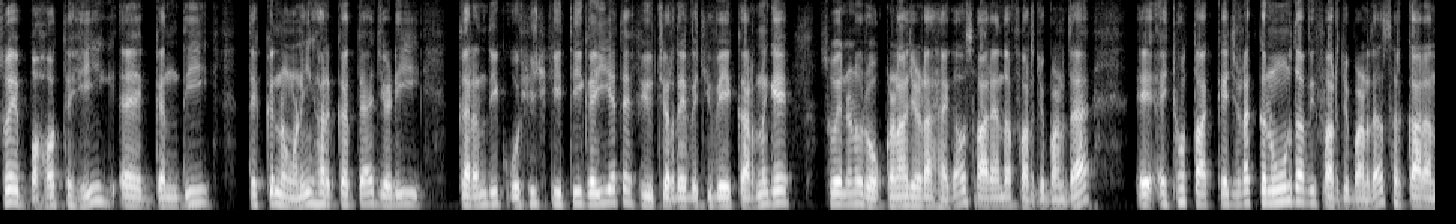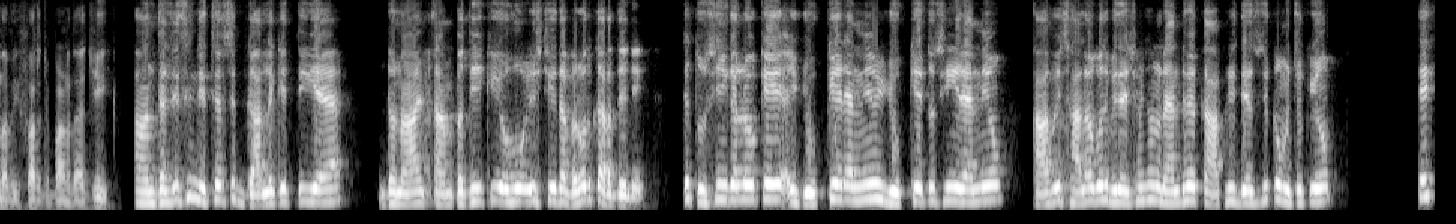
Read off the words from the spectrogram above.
ਸੋ ਇਹ ਬਹੁਤ ਹੀ ਗੰਦੀ ਤੇ ਘਿਨਾਉਣੀ ਹਰਕਤ ਹੈ ਜਿਹੜੀ ਕਰਨ ਦੀ ਕੋਸ਼ਿਸ਼ ਕੀਤੀ ਗਈ ਹੈ ਤੇ ਫਿਊਚਰ ਦੇ ਵਿੱਚ ਵੀ ਇਹ ਕਰਨਗੇ। ਸੋ ਇਹਨਾਂ ਨੂੰ ਰੋਕਣਾ ਜਿਹੜਾ ਹੈਗਾ ਉਹ ਸਾਰਿਆਂ ਦਾ ਫਰਜ਼ ਬਣਦਾ ਹੈ। ਇਹ ਇੱਥੋਂ ਤੱਕ ਕਿ ਜਿਹੜਾ ਕਾਨੂੰਨ ਦਾ ਵੀ ਫਰਜ਼ ਬਣਦਾ, ਸਰਕਾਰਾਂ ਦਾ ਵੀ ਫਰਜ਼ ਬਣਦਾ, ਜੀ। ਦਲਜੀਤ ਸਿੰਘ, ਜਿੱਥੇ ਅਸੀਂ ਗੱਲ ਕੀਤੀ ਹੈ ਡੋਨਾਲਡ ਟਰੰਪ ਦੀ ਕਿ ਉਹ ਇਸ ਚੀਜ਼ ਦਾ ਵਿਰੋਧ ਕਰਦੇ ਨੇ, ਤੇ ਤੁਸੀਂ ਕਹ ਲਓ ਕਿ ਯੂਕੇ ਰਹਿੰਦੇ ਹੋ ਯੂਕੇ ਤੁਸੀਂ ਰਹਿੰਦੇ ਹੋ, ਕਾਫੀ ਸਾਲਾਂ ਤੋਂ ਵਿਦੇਸ਼ਾਂ ਵਿੱਚ ਰਹਿੰਦੇ ਹੋਏ ਕਾਫੀ ਦੇਸ਼ ਤੁਸੀਂ ਘੁੰਮ ਚੁੱਕੇ ਹੋ। ਤੇ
